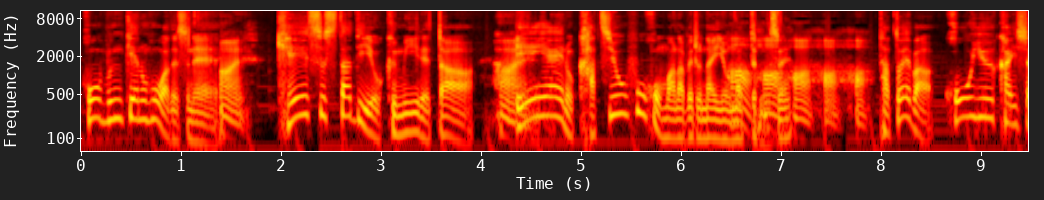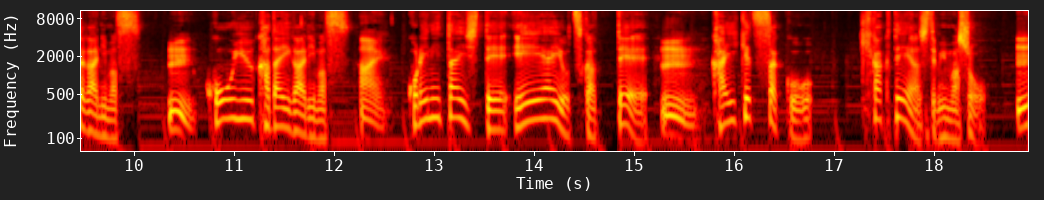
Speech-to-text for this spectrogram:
法文系の方はですね、はい。ケーススタディを組み入れたはい。AI の活用方法を学べる内容になってるんですね。例えば、こういう会社があります。うん。こういう課題があります。はい。これに対して AI を使ってうん。解決策を企画提案してみましょうんう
